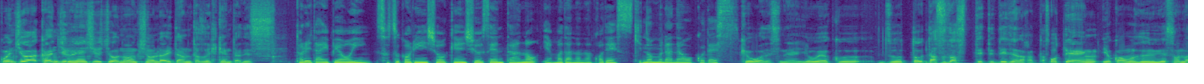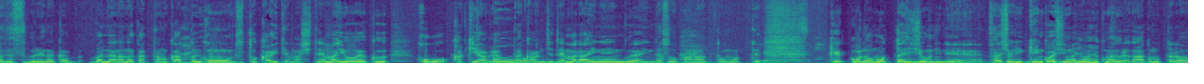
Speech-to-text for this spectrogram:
こんにちは、漢字の編集長、ノンフィクションライターの田崎健太です。鳥大病院卒後臨床研修センターの山田奈々子です。木野村直子です。今日はですね、ようやくずっと出す出すって言って出てなかった、古典、横浜フールゲスはなぜ潰れなかばならなかったのかという本をずっと書いてまして、まあようやくほぼ書き上がった感じで、まあ来年ぐらいに出そうかなと思って、結構ね、思った以上にね、最初原稿用紙400枚ぐらいかなと思ったら、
